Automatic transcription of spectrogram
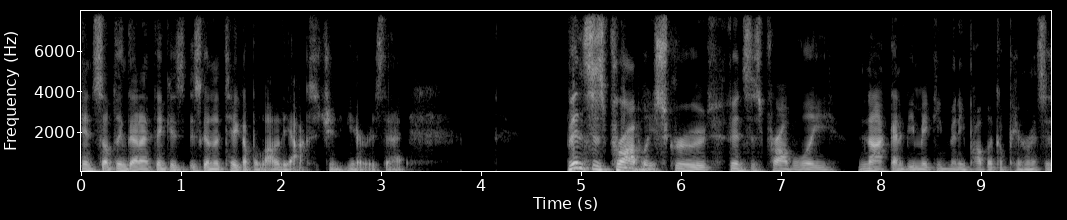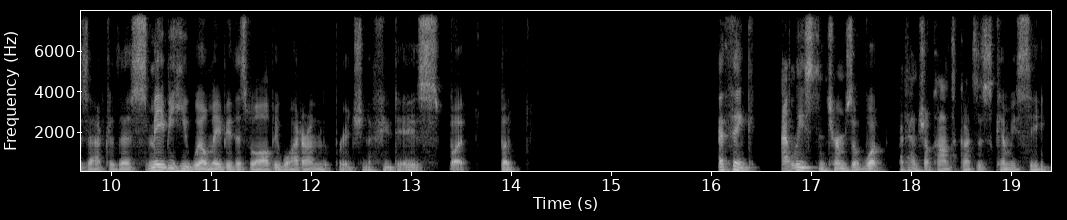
and something that I think is, is going to take up a lot of the oxygen here, is that Vince is probably screwed. Vince is probably not going to be making many public appearances after this. Maybe he will. Maybe this will all be water on the bridge in a few days. But but I think at least in terms of what potential consequences can we see,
